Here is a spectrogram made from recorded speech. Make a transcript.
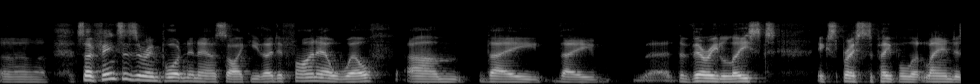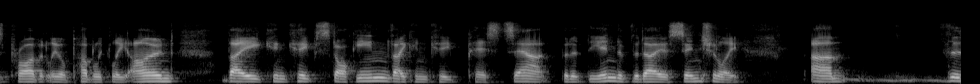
uh, so fences are important in our psyche. They define our wealth. Um, they they uh, at the very least express to people that land is privately or publicly owned. They can keep stock in, they can keep pests out, but at the end of the day, essentially, um, the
